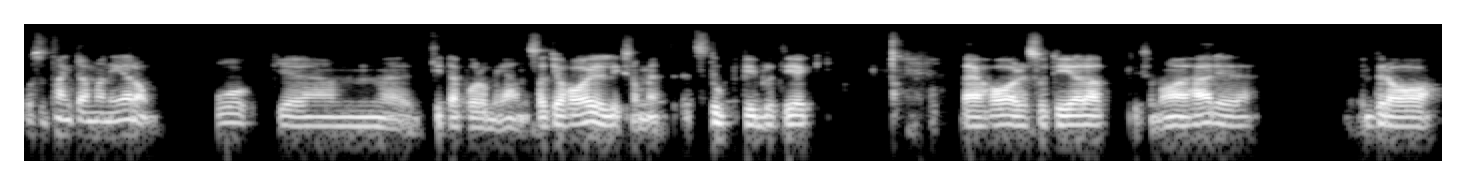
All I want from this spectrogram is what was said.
och så tankar man ner dem och eh, tittar på dem igen. Så att jag har ju liksom ett, ett stort bibliotek där jag har sorterat. Liksom, ja, här är bra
